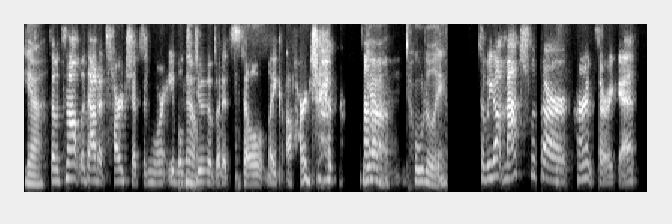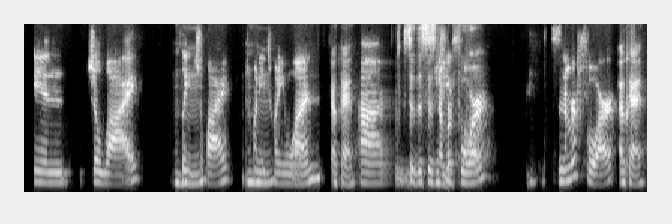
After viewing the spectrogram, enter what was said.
yeah. So it's not without its hardships and we're able no. to do it, but it's still like a hardship. Yeah, um, totally. So we got matched with our current surrogate in July mm-hmm. late July 2021. Mm-hmm. Okay. Um, so this is number four. This is number four. Okay.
